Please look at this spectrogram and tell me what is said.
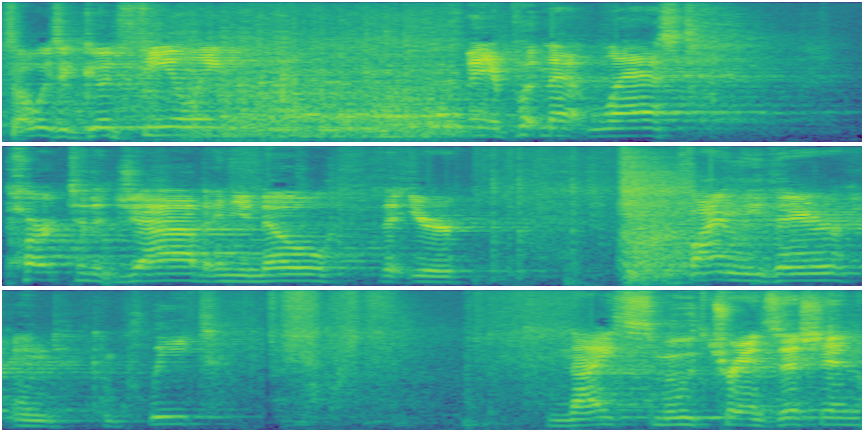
It's always a good feeling when you're putting that last the job and you know that you're finally there and complete. Nice smooth transition.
